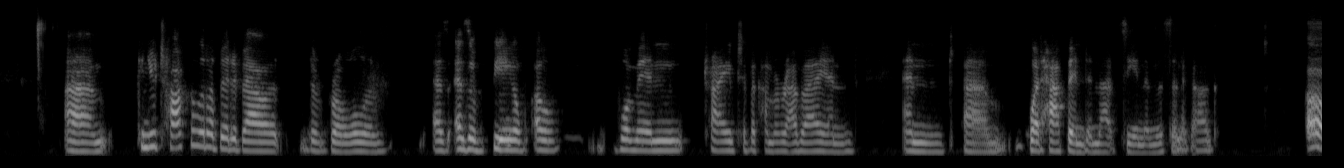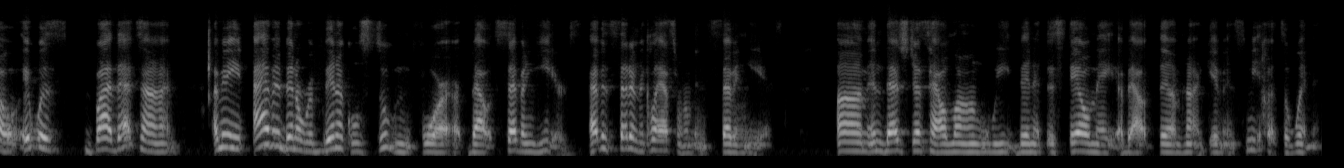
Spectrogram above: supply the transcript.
Um, can you talk a little bit about the role of as as a being a, a woman trying to become a rabbi and and um, what happened in that scene in the synagogue? Oh, it was by that time. I mean, I haven't been a rabbinical student for about seven years. I haven't sat in a classroom in seven years. Um, and that's just how long we've been at the stalemate about them not giving smicha to women.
